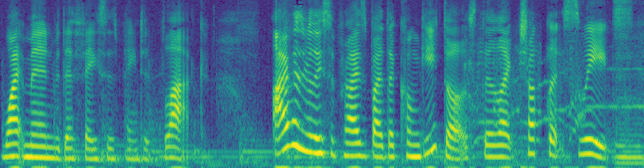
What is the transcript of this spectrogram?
white men with their faces painted black. I was really surprised by the conguitos, the like chocolate sweets, mm.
